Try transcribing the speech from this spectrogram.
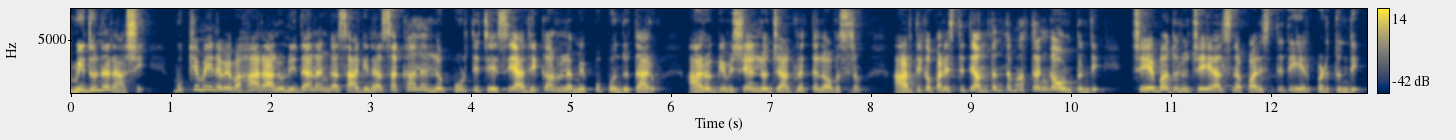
మిథున రాశి. ముఖ్యమైన వ్యవహారాలు నిదానంగా సాగినా సకాలంలో పూర్తి చేసి అధికారుల మెప్పు పొందుతారు. ఆరోగ్య విషయంలో జాగ్రత్తలు అవసరం. ఆర్థిక పరిస్థితి అంతంత మాత్రంగా ఉంటుంది. చేబదులు చేయాల్సిన పరిస్థితి ఏర్పడుతుంది.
